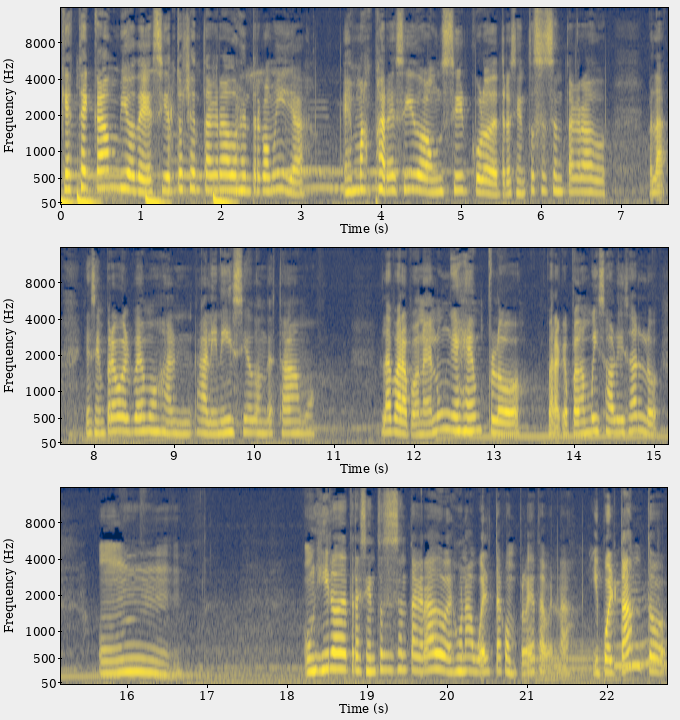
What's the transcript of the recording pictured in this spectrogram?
que este cambio de 180 grados, entre comillas, es más parecido a un círculo de 360 grados, ¿verdad? Que siempre volvemos al, al inicio donde estábamos. ¿verdad? Para poner un ejemplo, para que puedan visualizarlo un, un giro de 360 grados es una vuelta completa, ¿verdad? Y por tanto,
